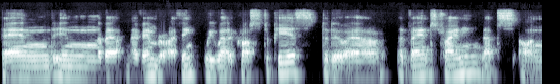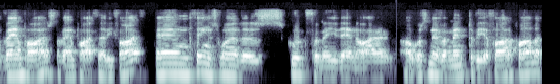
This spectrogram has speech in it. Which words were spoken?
and in about November, I think, we went across to Pearce to do our advanced training. That's on Vampires, the Vampire 35, and things weren't as good for me then. I, I was never meant to be a fighter pilot.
